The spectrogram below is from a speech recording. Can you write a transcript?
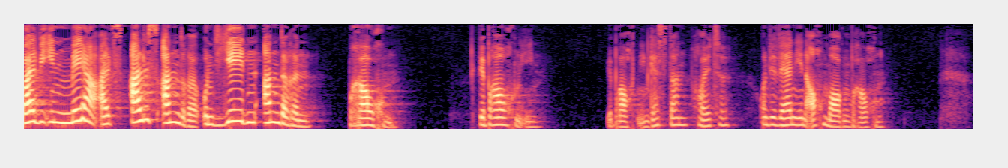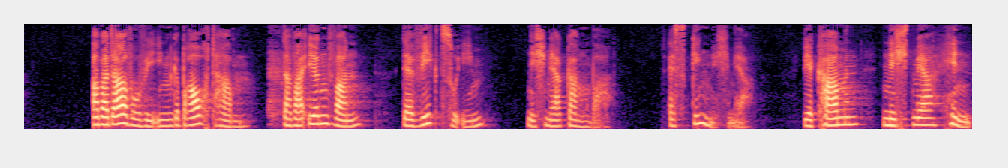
weil wir ihn mehr als alles andere und jeden anderen brauchen. Wir brauchen ihn. Wir brauchten ihn gestern, heute und wir werden ihn auch morgen brauchen. Aber da, wo wir ihn gebraucht haben, da war irgendwann der Weg zu ihm nicht mehr gangbar. Es ging nicht mehr. Wir kamen nicht mehr hin,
